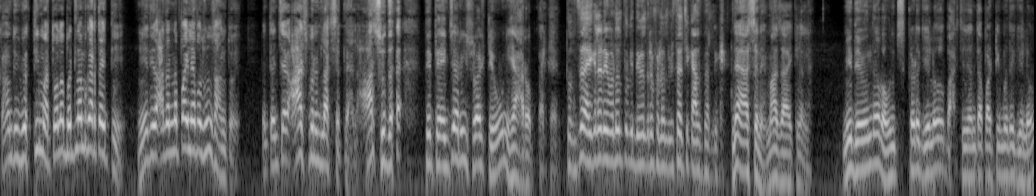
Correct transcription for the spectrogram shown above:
काय म्हणतो व्यक्तिमत्वाला बदनाम करतायत ते. हे ते दादांना पहिल्यापासून सांगतोय. पण त्यांच्या आजपर्यंत लक्षात नाही आलं. आज सुद्धा ते त्यांच्यावर विश्वास ठेवून हे आरोप करतायत. तुमचं ऐकलं नाही म्हणून तुम्ही देवेंद्र फडणवीसाची कास धरली. का? नाही असं नाही. माझं ऐकलं नाही. मी देवेंद्र भाऊंकडे गेलो भारतीय जनता पार्टीमध्ये गेलो.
